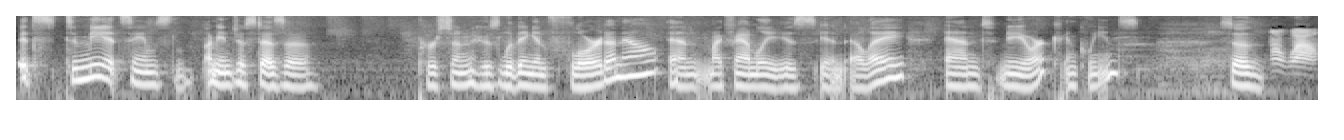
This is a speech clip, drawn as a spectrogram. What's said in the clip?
It's to me it seems I mean just as a person who's living in Florida now and my family is in LA and New York and Queens. So Oh wow!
